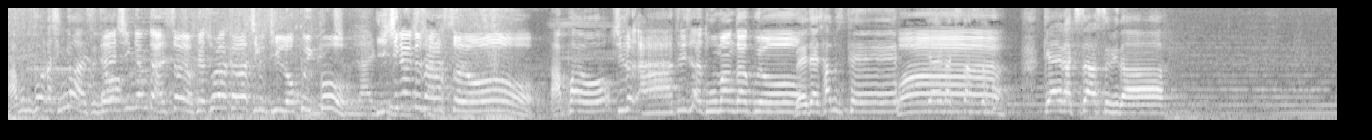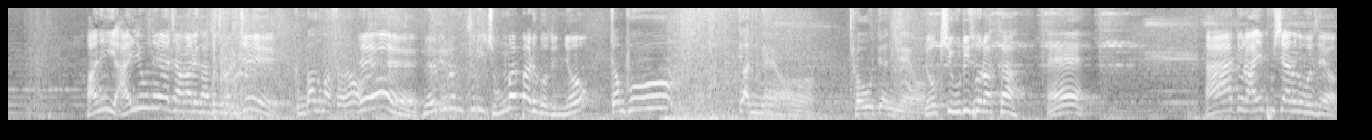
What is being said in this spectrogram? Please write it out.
아무도 소라카 신경 안 쓰죠? 네 신경도 안 써요. 그냥 소라카가 지금 deal 넣고 있고 이즈리얼도 살았어요. 아파요. 지금 아 트리스타나 도망가고요. 매달 3스텝. 와. 깨알같이 쌌어. 깨알같이 쌌습니다. 아니 아이오니아 장화를 가서 그런지 금방 금방 써요. 네 별부름 cool이 정말 빠르거든요. 점프. 뛰었네요. 겨우 뛰었네요. 역시 우리 소라카. 예. 아또 라인 푸시하는 거 보세요.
